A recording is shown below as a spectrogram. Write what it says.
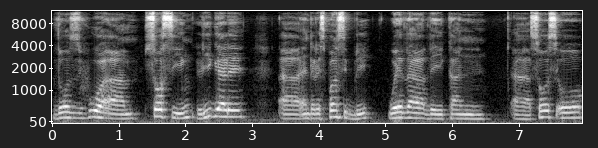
those who are sourcing legally uh, and responsibly whether they can uh, source or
